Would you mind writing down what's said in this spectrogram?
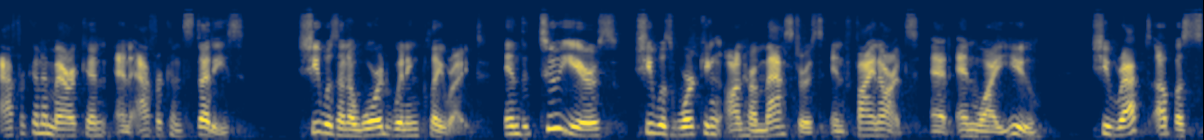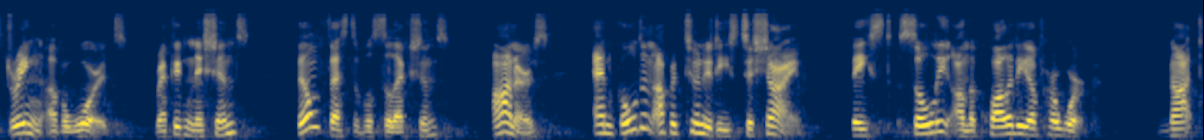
African American and African studies, she was an award winning playwright. In the two years she was working on her master's in fine arts at NYU, she wrapped up a string of awards, recognitions, film festival selections, honors, and golden opportunities to shine based solely on the quality of her work not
